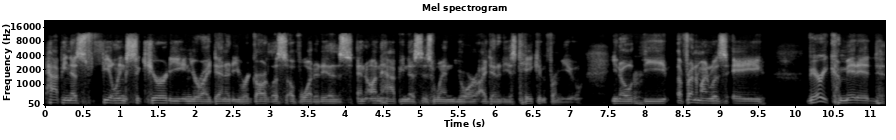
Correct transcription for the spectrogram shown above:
happiness feeling security in your identity regardless of what it is and unhappiness is when your identity is taken from you you know Mhm. the a friend of mine was a very committed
